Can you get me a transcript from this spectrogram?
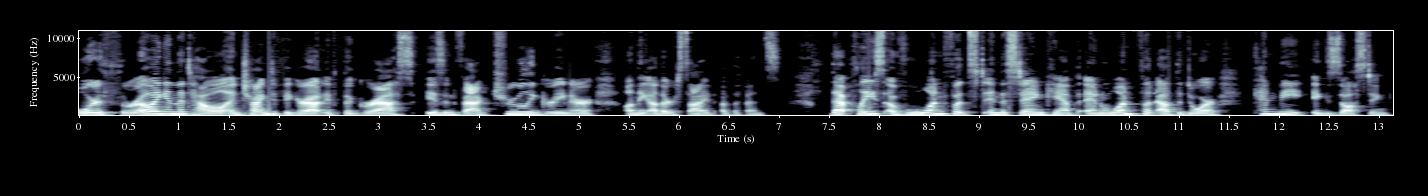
or throwing in the towel and trying to figure out if the grass is, in fact, truly greener on the other side of the fence. That place of one foot in the staying camp and one foot out the door can be exhausting.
